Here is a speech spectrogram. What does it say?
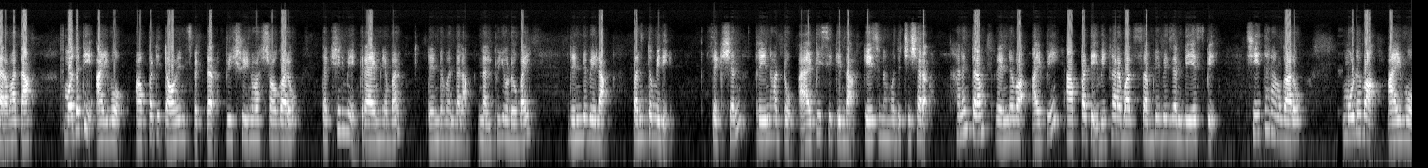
తర్వాత మొదటి ఐఓ అప్పటి టౌన్ ఇన్స్పెక్టర్ వి. శ్రీనివాసరావు గారు తక్షణమే క్రైమ్ నెంబర్ రెండు వందల నలభై ఏడు బై రెండు వేల పంతొమ్మిది section three not two IPC కింద కేసు నమోదు చేశారు. అనంతరం రెండవ ఐపీ అప్పటి Vikarabad sub division DSP Sitaram garu మూడవ ఐఓ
